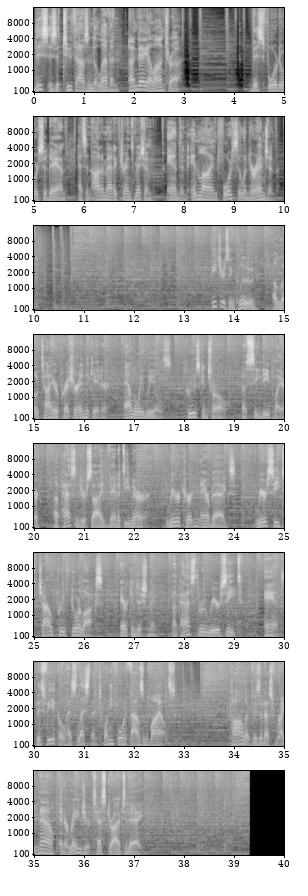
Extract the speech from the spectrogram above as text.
This is a 2011 Hyundai Elantra. This four-door sedan has an automatic transmission and an inline four-cylinder engine. Features include a low tire pressure indicator, alloy wheels, cruise control, a CD player, a passenger side vanity mirror, rear curtain airbags, rear seat childproof door locks, air conditioning, a pass-through rear seat, and this vehicle has less than 24,000 miles. Call or visit us right now and arrange your test drive today.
